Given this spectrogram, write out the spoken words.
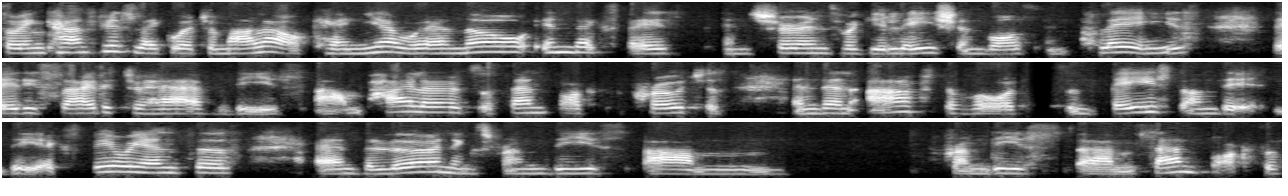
So in countries like Guatemala or Kenya, where no index-based insurance regulation was in place, they decided to have these um, pilots or sandbox approaches. And then afterwards, based on the, the experiences and the learnings from these um, from these um, sandboxes,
